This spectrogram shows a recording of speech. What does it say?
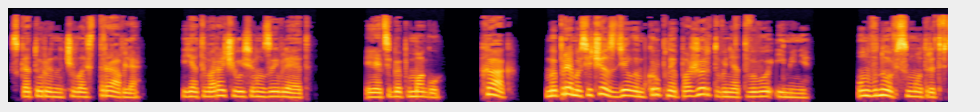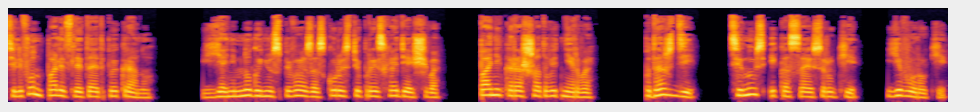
с которой началась травля. Я отворачиваюсь, он заявляет. «Я тебе помогу». «Как? Мы прямо сейчас сделаем крупное пожертвование от твоего имени». Он вновь смотрит в телефон, палец летает по экрану. Я немного не успеваю за скоростью происходящего. Паника расшатывает нервы. «Подожди». Тянусь и касаюсь руки. Его руки.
